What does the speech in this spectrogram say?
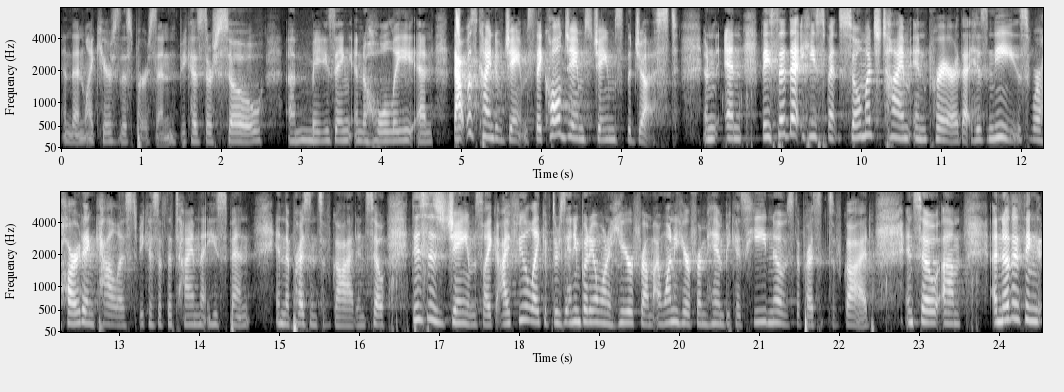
and then like here's this person because they're so amazing and holy. And that was kind of james. They called james james the just. And, and they said that he spent so much time in prayer that his knees were hard and calloused because of the time that he spent in the presence of god. And so this is james. Like i feel like if there's anybody i want to hear from i want to hear from him because he knows the presence of god. And so um, another thing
